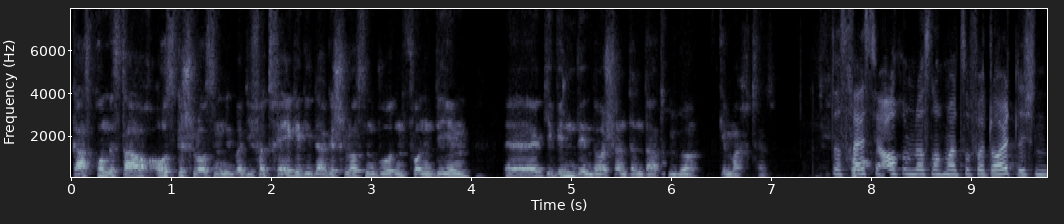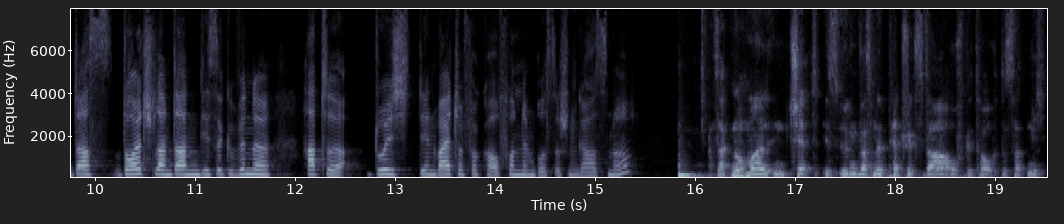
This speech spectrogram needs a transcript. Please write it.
Gazprom ist da auch ausgeschlossen über die Verträge, die da geschlossen wurden, von dem äh, Gewinn, den Deutschland dann darüber gemacht hat. Das heißt ja auch, um das nochmal zu verdeutlichen, dass Deutschland dann diese Gewinne hatte durch den Weiterverkauf von dem russischen Gas, ne? Sag nochmal, im Chat ist irgendwas mit Patrick Star aufgetaucht. Das hat mich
